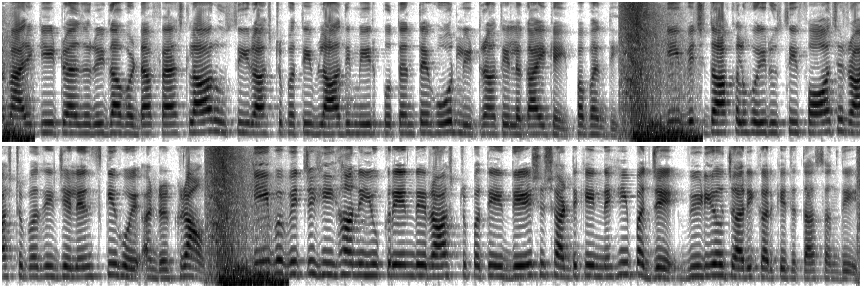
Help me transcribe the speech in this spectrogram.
ਅਮਰੀਕੀ ਟ੍ਰੈਜ਼ਰੀ ਦਾ ਵੱਡਾ ਫੈਸਲਾ ਰੂਸੀ ਰਾਸ਼ਟਰਪਤੀ ਵਲਾਦੀਮੀਰ ਪੁਤਿਨ ਤੇ ਹੋਰ ਲੀਡਰਾਂ ਤੇ ਲਗਾਈ ਗਈ ਪਾਬੰਦੀ ਕੀਵ ਵਿੱਚ ਦਾਖਲ ਹੋਈ ਰੂਸੀ ਫੌਜ ਰਾਸ਼ਟਰਪਤੀ ਜ਼ੇਲੈਂਸਕੀ ਹੋਏ ਅੰਡਰਗਰਾਉਂਡ ਕੀਵ ਵਿੱਚ ਹੀ ਹਨ ਯੂਕਰੇਨ ਦੇ ਰਾਸ਼ਟਰਪਤੀ ਦੇਸ਼ ਛੱਡ ਕੇ ਨਹੀਂ ਭੱਜੇ ਵੀਡੀਓ ਜਾਰੀ ਕਰਕੇ ਦਿੱਤਾ ਸੰਦੇਸ਼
